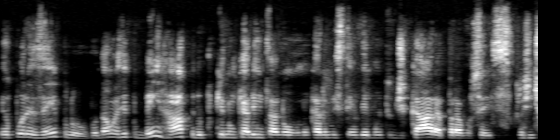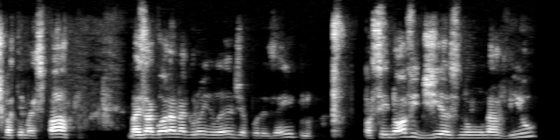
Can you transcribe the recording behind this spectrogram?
Eu, por exemplo, vou dar um exemplo bem rápido, porque não quero entrar no, não quero me estender muito de cara para vocês, para a gente bater mais papo. Mas agora na Groenlândia, por exemplo, passei nove dias num navio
